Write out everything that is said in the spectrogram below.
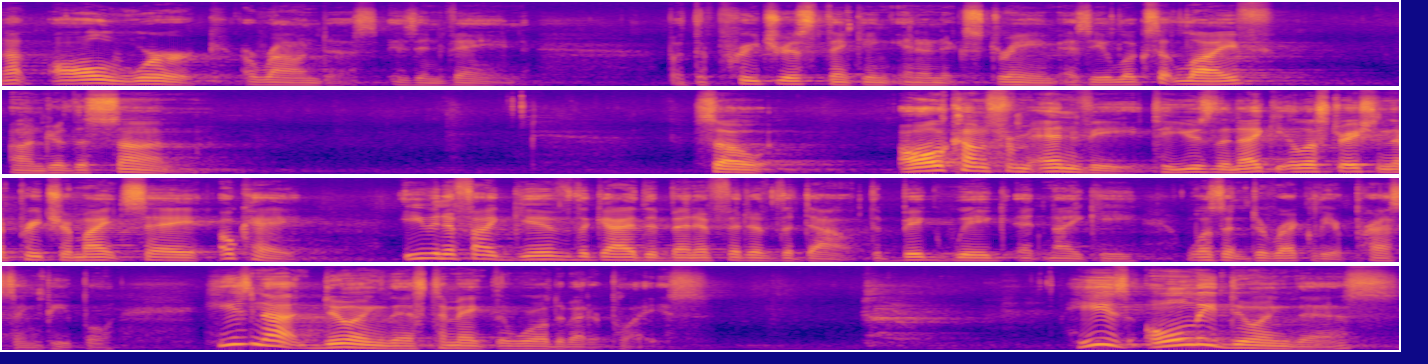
Not all work around us is in vain. But the preacher is thinking in an extreme as he looks at life under the sun. So, all comes from envy. To use the Nike illustration, the preacher might say, okay, even if I give the guy the benefit of the doubt, the big wig at Nike wasn't directly oppressing people, he's not doing this to make the world a better place. He's only doing this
